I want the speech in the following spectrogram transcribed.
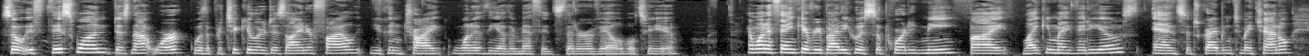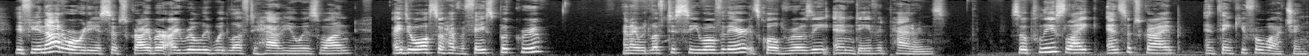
So if this one does not work with a particular designer file, you can try one of the other methods that are available to you. I want to thank everybody who has supported me by liking my videos and subscribing to my channel. If you're not already a subscriber, I really would love to have you as one. I do also have a Facebook group, and I would love to see you over there. It's called Rosie and David Patterns. So please like and subscribe, and thank you for watching.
